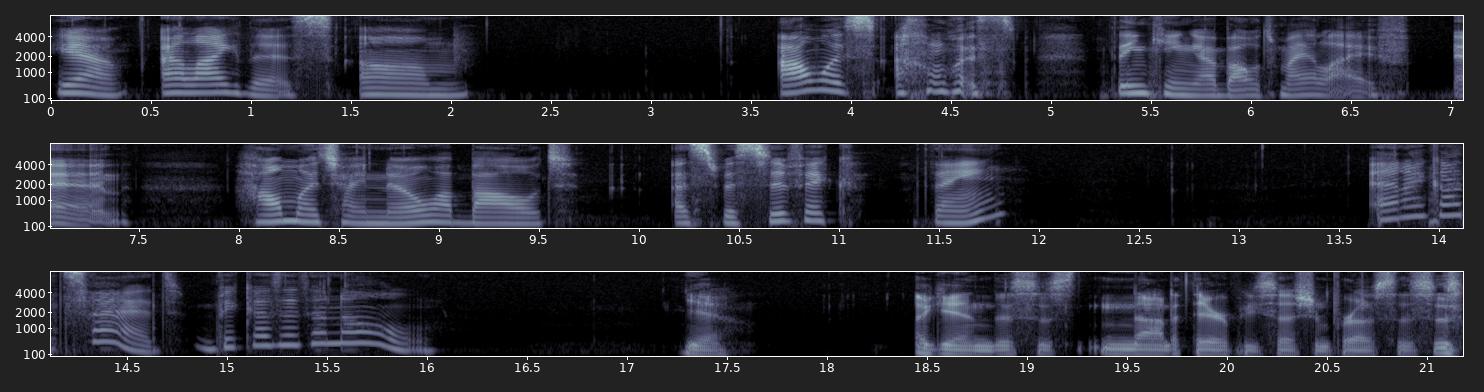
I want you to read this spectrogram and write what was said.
yeah i like this um i was i was thinking about my life and how much i know about a specific thing and i got sad because i don't know Yeah. Again, this is not a therapy session for us. This is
